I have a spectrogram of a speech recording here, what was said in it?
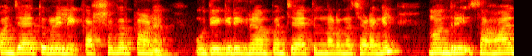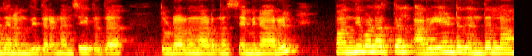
പഞ്ചായത്തുകളിലെ കർഷകർക്കാണ് ഉദയഗിരി ഗ്രാമപഞ്ചായത്തിൽ നടന്ന ചടങ്ങിൽ മന്ത്രി സഹായധനം വിതരണം ചെയ്തത്. തുടർന്ന് നടന്ന സെമിനാറിൽ പന്നി വളർത്തൽ അറിയേണ്ടത് എന്തെല്ലാം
